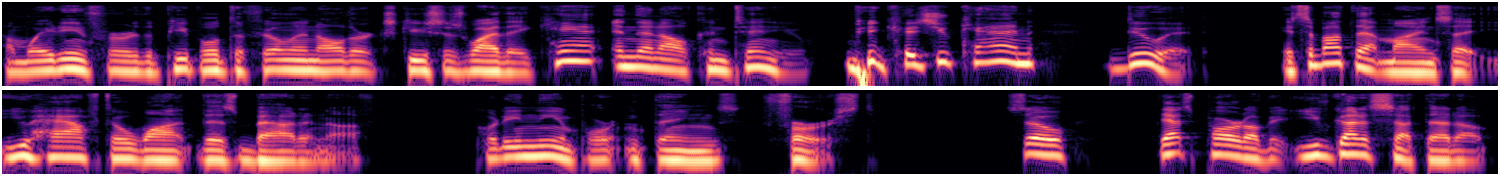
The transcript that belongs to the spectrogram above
I'm waiting for the people to fill in all their excuses why they can't, and then I'll continue because you can do it. It's about that mindset. You have to want this bad enough, putting the important things first. So that's part of it. You've got to set that up.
